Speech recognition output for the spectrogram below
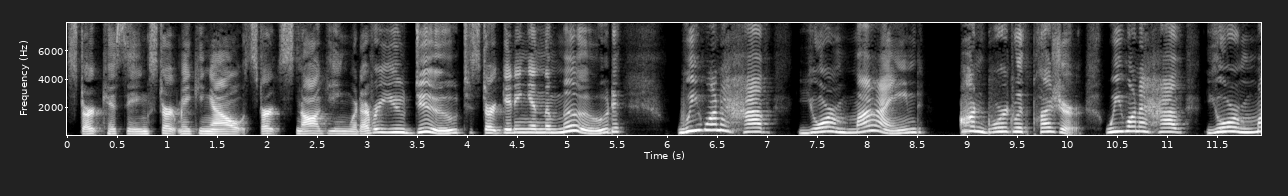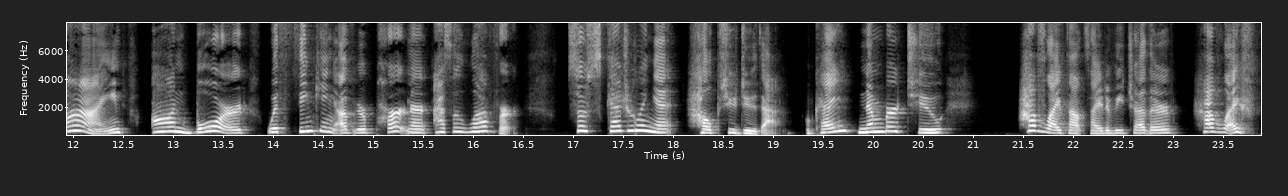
start kissing, start making out, start snogging, whatever you do to start getting in the mood. We want to have your mind on board with pleasure. We want to have your mind on board with thinking of your partner as a lover. So scheduling it helps you do that. Okay. Number two, have life outside of each other. Have life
